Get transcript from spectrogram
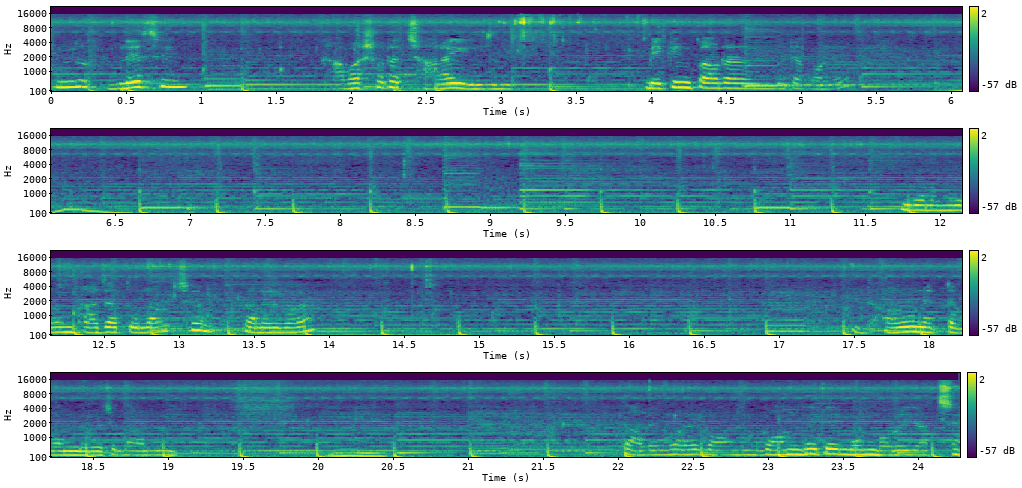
সুন্দর ফুলেছে, খাবার সোডা ছাড়াই। বেকিং পাউডার যেটা বলে। গরম ভাজা তোলা হচ্ছে তালের বড়া। দারুণ একটা গন্ধ হয়েছে দারুণ। তালের গন্ধ- গন্ধেতে মন ভরে যাচ্ছে।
